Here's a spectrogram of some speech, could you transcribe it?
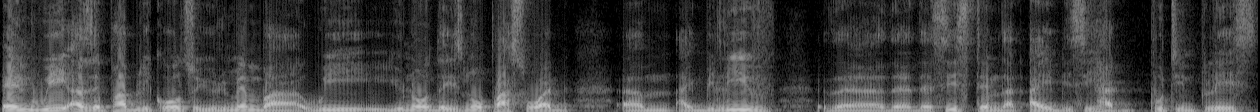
And we, as a public, also, you remember, we, you know, there is no password. Um, I believe the, the the system that IBC had put in place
